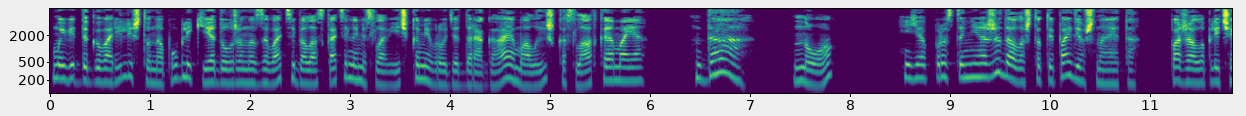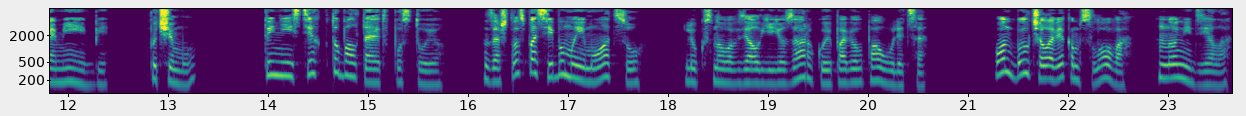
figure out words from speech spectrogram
Мы ведь договорились, что на публике я должен называть тебя ласкательными словечками вроде «дорогая», «малышка», «сладкая моя». «Да, но...» «Я просто не ожидала, что ты пойдешь на это», — пожала плечами Эбби. «Почему?» «Ты не из тех, кто болтает впустую. За что спасибо моему отцу». Люк снова взял ее за руку и повел по улице. Он был человеком слова, но не дела.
